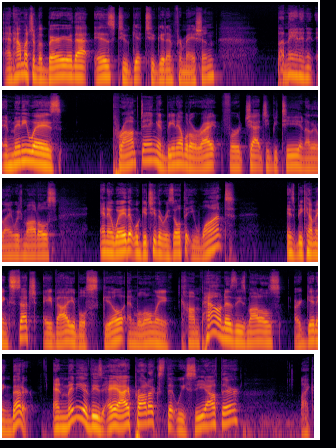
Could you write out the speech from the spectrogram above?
and how much of a barrier that is to get to good information. But man, in, in many ways, prompting and being able to write for ChatGPT and other language models in a way that will get you the result that you want is becoming such a valuable skill and will only compound as these models are getting better. And many of these AI products that we see out there, like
